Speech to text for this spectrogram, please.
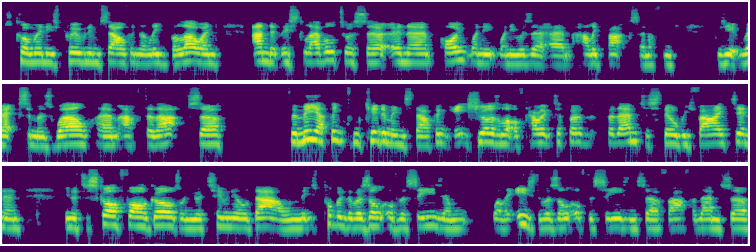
he's come in, he's proven himself in the league below and and at this level to a certain uh, point when he when he was at um, Halifax and I think was he at Wrexham as well um, after that. So for me, I think from Kidderminster, I think it shows a lot of character for for them to still be fighting and you know to score four goals when you were two 0 down. It's probably the result of the season. Well, it is the result of the season so far for them. So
